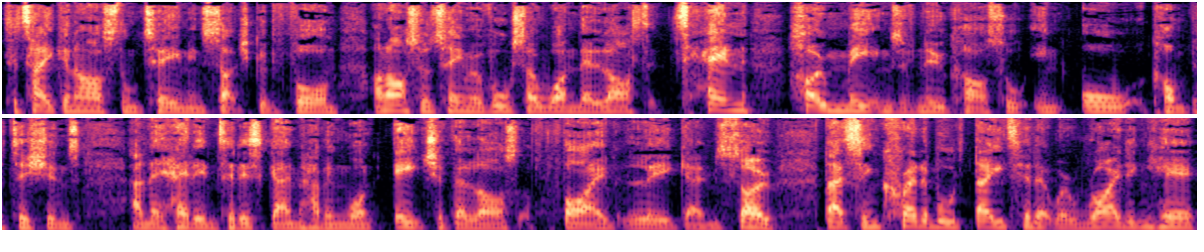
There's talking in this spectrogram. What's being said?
to take an Arsenal team in such good form. An Arsenal team have also won their last 10 home meetings of Newcastle in all competitions, and they head into this game having won each of their last five league games. So that's incredible data that we're riding here.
